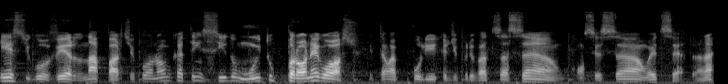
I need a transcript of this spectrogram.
este governo, na parte econômica, tem sido muito pró-negócio. Então, é política de privatização, concessão, etc. Né?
